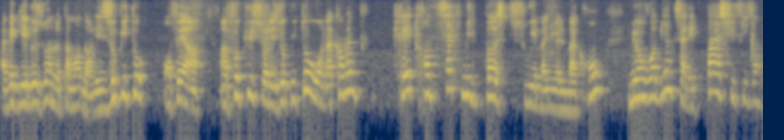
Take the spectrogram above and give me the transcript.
avec les besoins, notamment dans les hôpitaux. On fait un, un, focus sur les hôpitaux où on a quand même créé 37 000 postes sous Emmanuel Macron, mais on voit bien que ça n'est pas suffisant.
